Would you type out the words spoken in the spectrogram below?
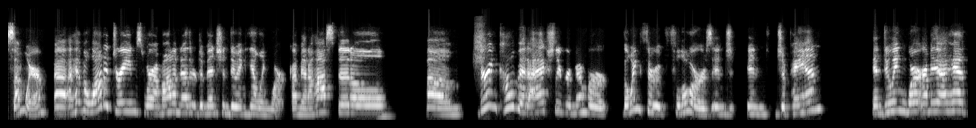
somewhere uh, i have a lot of dreams where i'm on another dimension doing healing work i'm in a hospital um, during COVID, I actually remember going through floors in in Japan and doing work. I mean, I had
